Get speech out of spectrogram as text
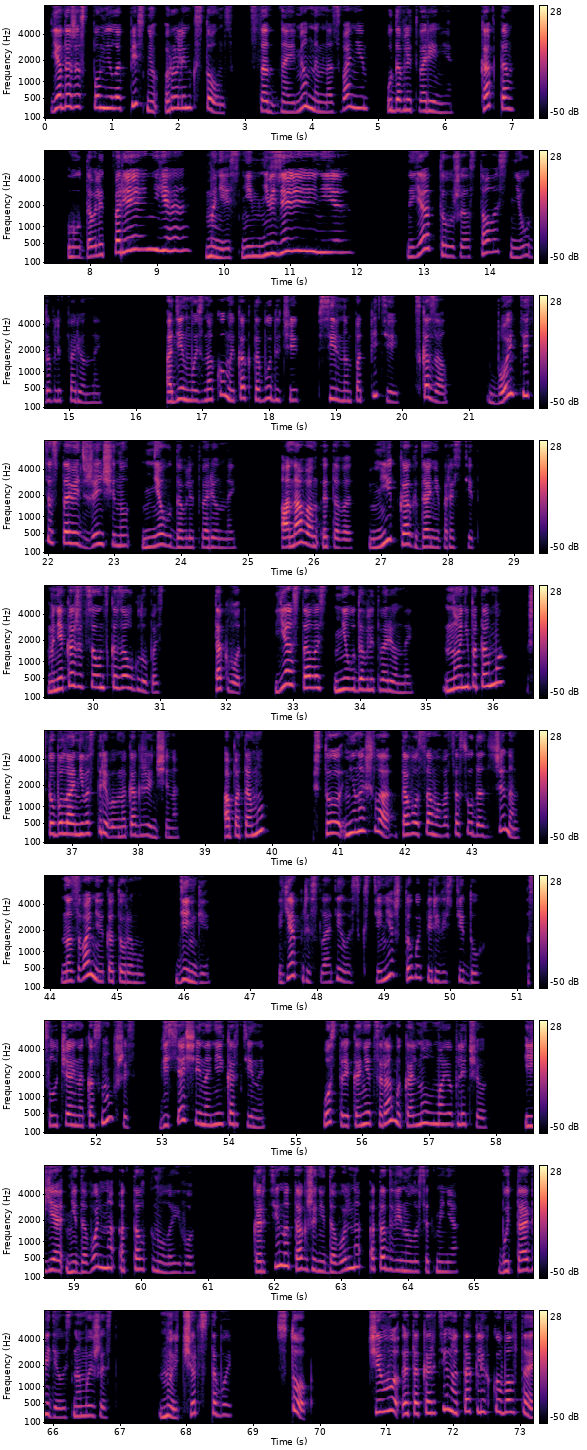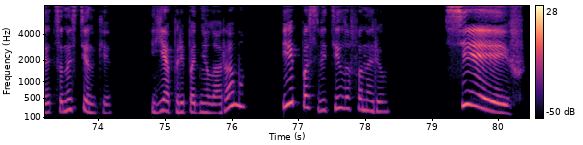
Я даже вспомнила песню «Роллинг Стоунс» с одноименным названием «Удовлетворение». Как там? «Удовлетворение, мне с ним невезение». Я тоже осталась неудовлетворенной. Один мой знакомый, как-то будучи в сильном подпитии, сказал, «Бойтесь оставить женщину неудовлетворенной. Она вам этого никогда не простит». Мне кажется, он сказал глупость. Так вот, я осталась неудовлетворенной, но не потому, что была невостребована как женщина, а потому, что не нашла того самого сосуда с джином, название которому – деньги. Я прислонилась к стене, чтобы перевести дух, случайно коснувшись висящей на ней картины. Острый конец рамы кольнул мое плечо, и я недовольно оттолкнула его. Картина также недовольно отодвинулась от меня, будто обиделась на мой жест. Ну и черт с тобой! Стоп! Чего эта картина так легко болтается на стенке? Я приподняла раму и посветила фонарем. Сейф!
